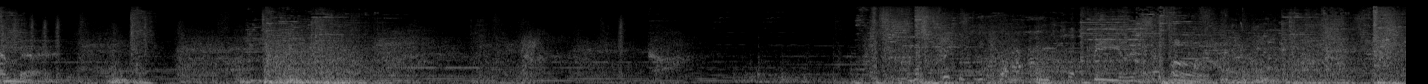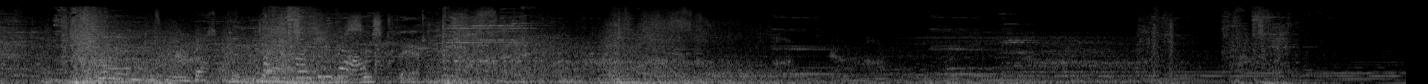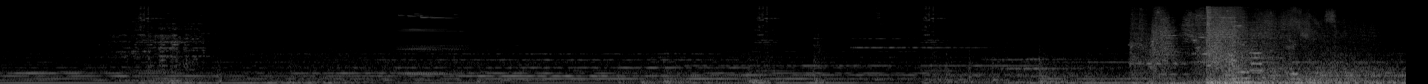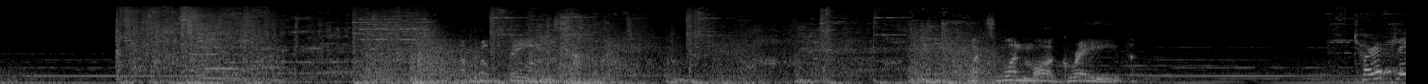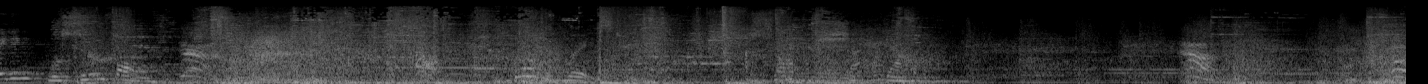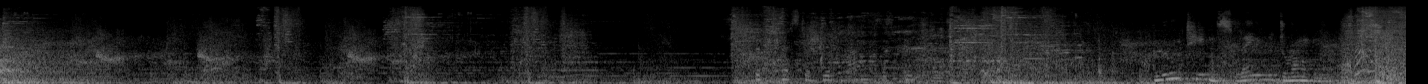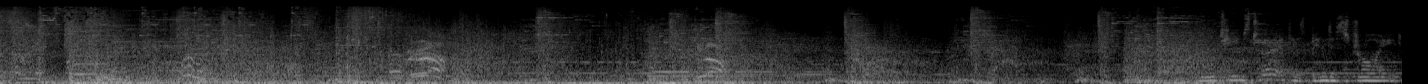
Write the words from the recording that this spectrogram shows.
Remember. Feel its pull. Better. I do that. Resist their one more grave? Turret plating will soon fall. What slain the dragon. Your team's turret has been destroyed.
